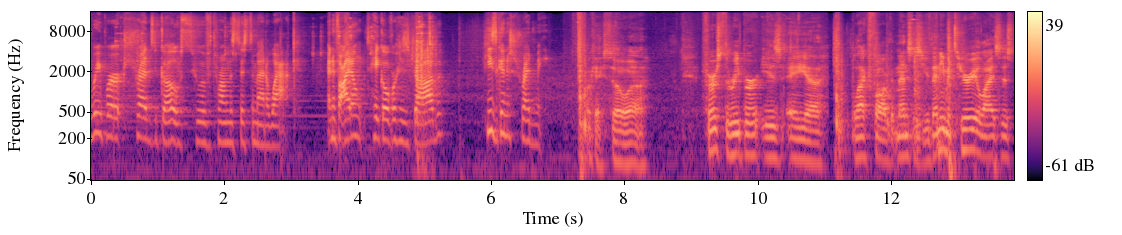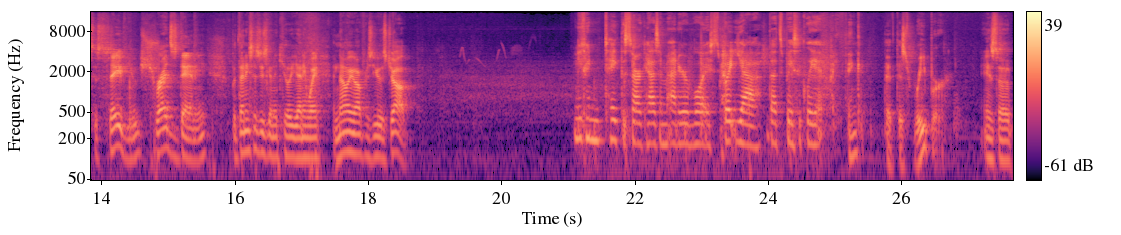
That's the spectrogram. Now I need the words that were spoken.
Reaper shreds ghosts who have thrown the system out of whack. And if I don't take over his job, he's gonna shred me. Okay, so, uh, first the Reaper is a uh, black fog that menses you. Then he materializes to save you, shreds Danny, but then he says he's gonna kill you anyway, and now he offers you his job. You can take the sarcasm out of your voice, but yeah, that's basically it. I think that this Reaper is a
